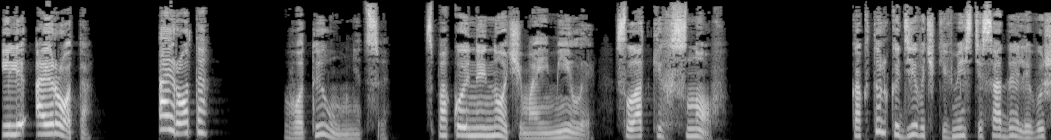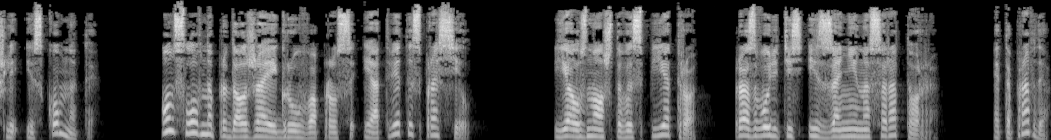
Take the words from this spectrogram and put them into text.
или Айрота?» «Айрота». «Вот и умницы. Спокойной ночи, мои милые, сладких снов». Как только девочки вместе с Адели вышли из комнаты, он, словно продолжая игру в вопросы и ответы, спросил. «Я узнал, что вы с Пьетро разводитесь из-за Нина Сараторре. Это правда?»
